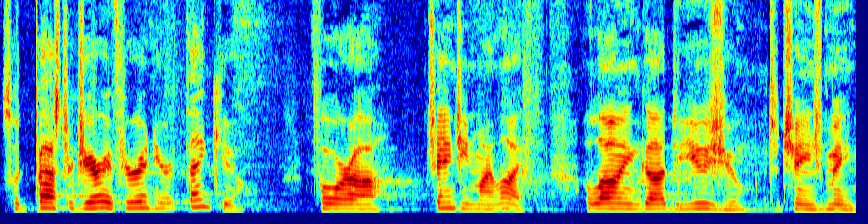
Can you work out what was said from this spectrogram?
So, Pastor Jerry, if you're in here, thank you for uh, changing my life, allowing God to use you to change me.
